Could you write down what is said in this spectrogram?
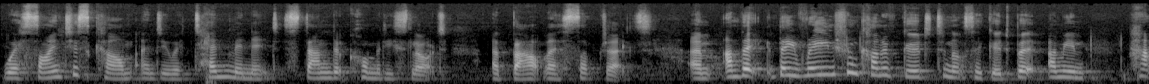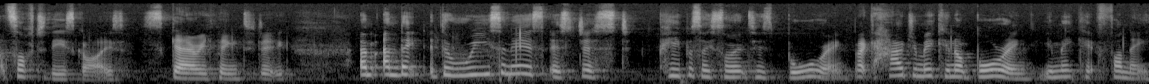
where scientists come and do a 10-minute stand-up comedy slot about their subject. Um, and they, they range from kind of good to not so good, but I mean, hats off to these guys. Scary thing to do. Um, and they, the reason is, is just people say science is boring. Like, how do you make it not boring? You make it funny.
